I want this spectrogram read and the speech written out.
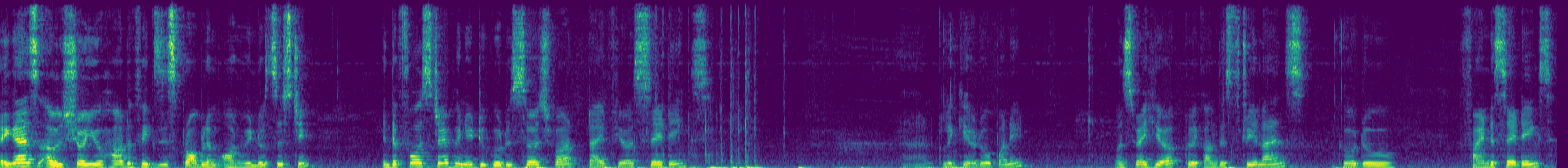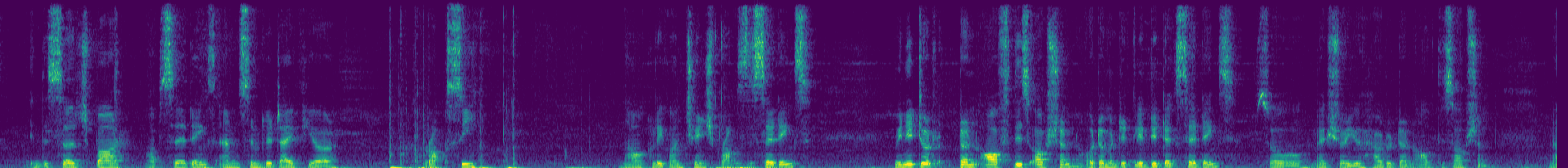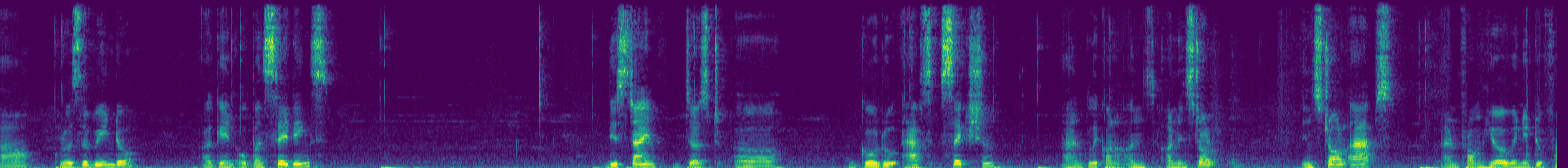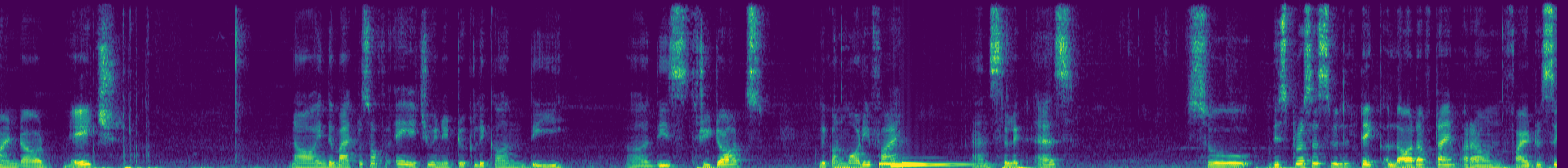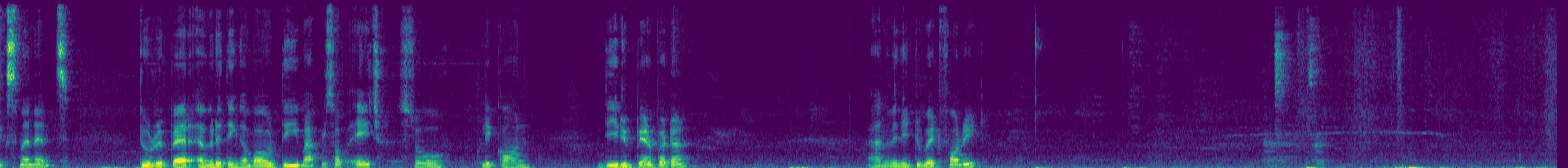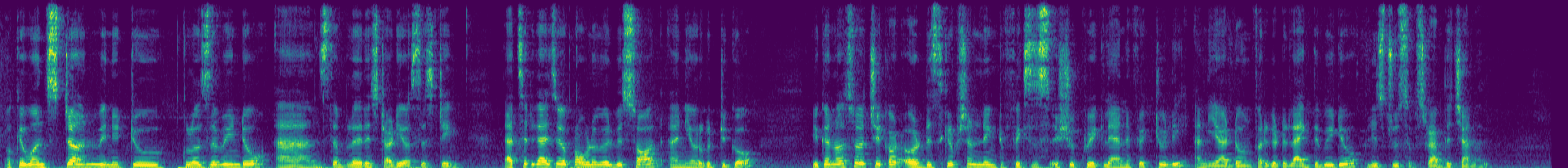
Hey guys, I will show you how to fix this problem on Windows system. In the first step, we need to go to search bar, type your settings and click here to open it. Once we're here, click on these three lines, go to find the settings in the search bar of settings and simply type your proxy. Now click on change proxy settings. We need to turn off this option automatically detect settings so make sure you have to turn off this option. Now close the window. Again open settings. This time just uh, go to apps section and click on un uninstall install apps. And from here we need to find out edge. Now in the Microsoft Edge we need to click on the uh, these three dots. Click on modify and select as so this process will take a lot of time around five to six minutes to repair everything about the Microsoft Edge. So click on the repair button and we need to wait for it. Okay once done we need to close the window and simply restart your system. That's it guys. Your problem will be solved and you're good to go you can also check out our description link to fix this issue quickly and effectively. And yeah, don't forget to like the video. Please do subscribe the channel.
